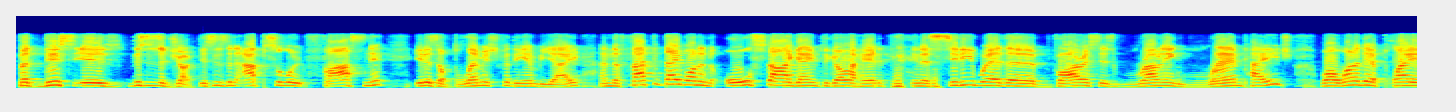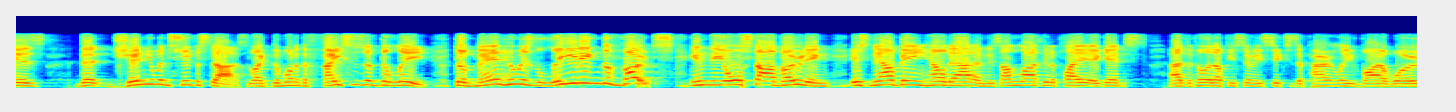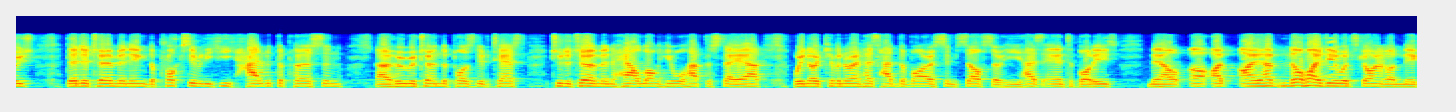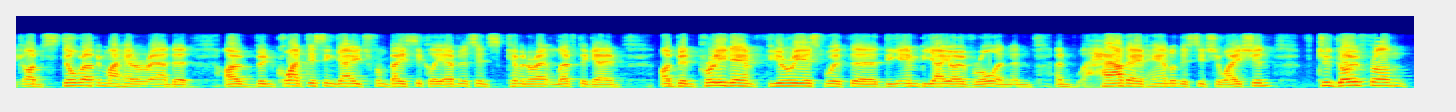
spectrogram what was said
But this is this is a joke. This is an absolute farce, Nick. It is a blemish for the NBA, and the fact that they want an All-Star game to go ahead in a city where the virus is running rampage, while one of their players the genuine superstars, like the one of the faces of the league, the man who is leading the votes in the All Star voting, is now being held out and is unlikely to play against uh, the Philadelphia 76ers. Apparently, via Woj, they're determining the proximity he had with the person uh, who returned the positive test to determine how long he will have to stay out. We know Kevin Durant has had the virus himself, so he has antibodies. Now, uh, I, I have no idea what's going on, Nick. I'm still wrapping my head around it. I've been quite disengaged from basically ever since Kevin Durant left the game. I've been pretty damn furious with the the NBA overall and, and, and how they've handled this situation. To go from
